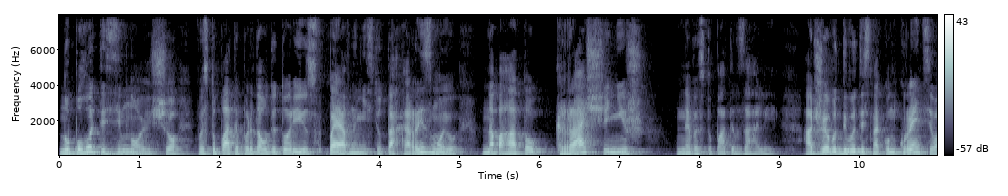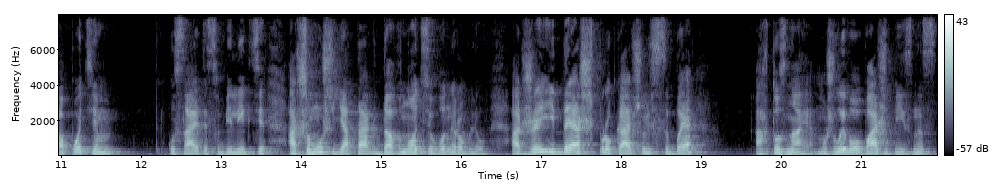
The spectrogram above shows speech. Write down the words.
Ну, погодьтесь зі мною, що виступати перед аудиторією з впевненістю та харизмою набагато краще, ніж не виступати взагалі. Адже ви дивитесь на конкуренців, а потім кусаєте собі лікті. А чому ж я так давно цього не роблю? Адже йдеш, прокачуєш себе. А хто знає, можливо, ваш бізнес,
